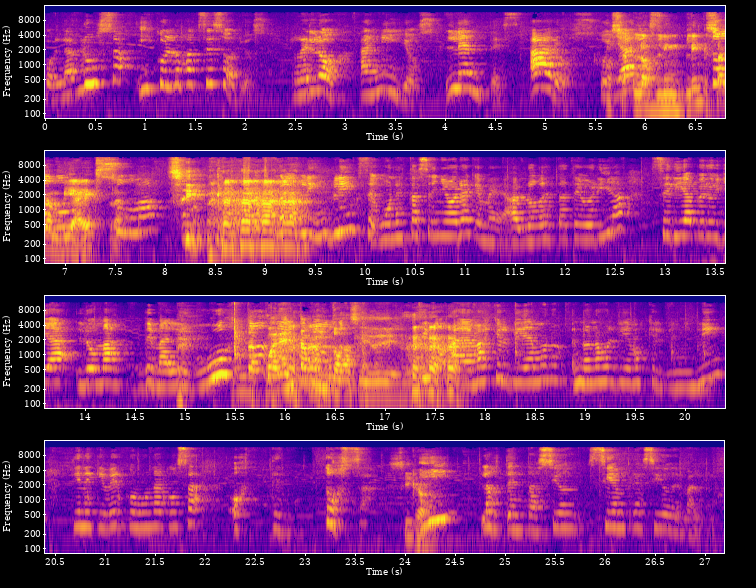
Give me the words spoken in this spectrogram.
con la blusa y con los accesorios. Reloj, anillos, lentes, aros, O collares. sea, los bling bling sacan vía extra. Suma Sí. los bling bling, según esta señora que me habló de esta teoría, sería pero ya lo más de mal gusto. Onda, 40 puntos así de. Sí, no, además que olvidémonos, no nos olvidemos que el bling bling tiene que ver con una cosa ostentosa. Sí. Claro. Y la ostentación siempre ha sido de mal gusto.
